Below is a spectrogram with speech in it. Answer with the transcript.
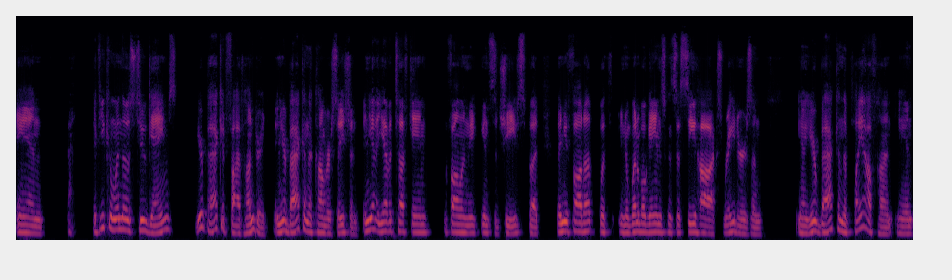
And if you can win those two games, you're back at 500 and you're back in the conversation. And yeah, you have a tough game the following week against the Chiefs, but then you fought up with, you know, winnable games against the Seahawks, Raiders, and, you know, you're back in the playoff hunt. And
